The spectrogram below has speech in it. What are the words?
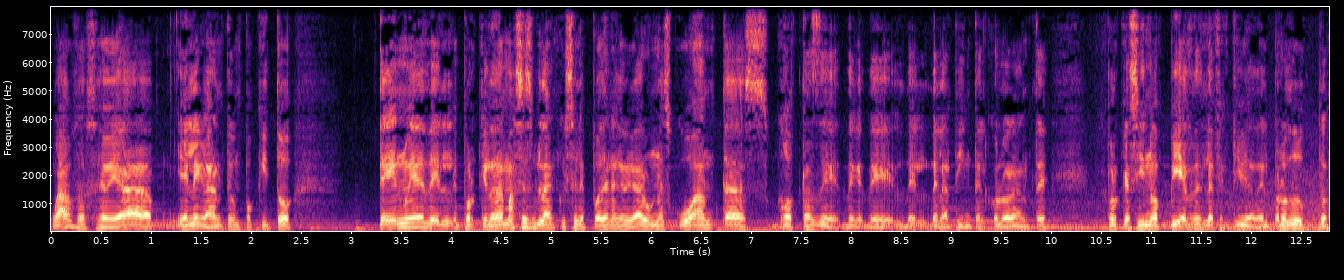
wow, o sea, se vea elegante, un poquito tenue, del, porque nada más es blanco y se le pueden agregar unas cuantas gotas de, de, de la tinta, el colorante, porque si no pierdes la efectividad del producto.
